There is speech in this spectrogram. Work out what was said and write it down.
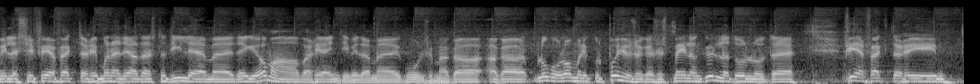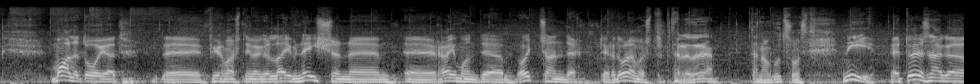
millest siis Fear Factory mõned head aastad hiljem eh, tegi oma variandi, mida me kuulsime, aga, aga lugu loomulikult põhjusega, sest meil on külla tulnud eh, Fear Factory maaletoojad firmast nimega Live Nation, Raimond ja Ott Sander, tere tulemast. tere, tere. tänan kutsumast. nii, et ühesõnaga,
